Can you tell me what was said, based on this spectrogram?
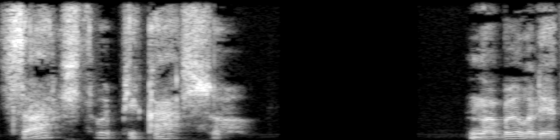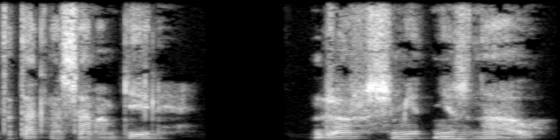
царство Пикассо. Но было ли это так на самом деле? Джордж Смит не знал.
